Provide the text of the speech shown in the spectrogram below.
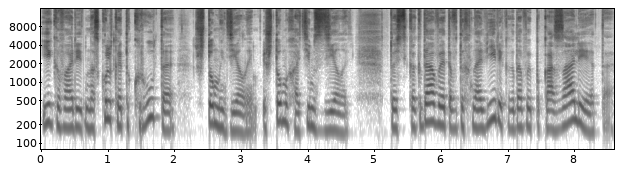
и говорит, насколько это круто, что мы делаем и что мы хотим сделать. То есть, когда вы это вдохновили, когда вы показали это,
